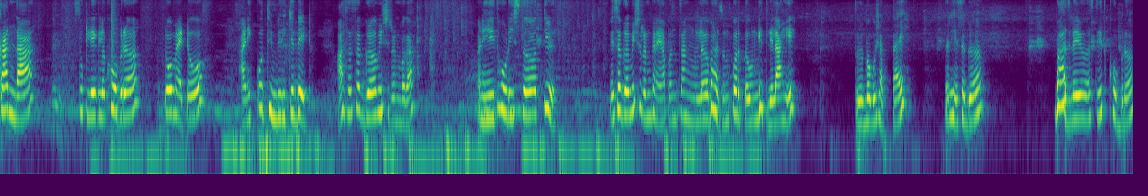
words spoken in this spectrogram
कांदा सुकलेलं खोबरं टोमॅटो आणि कोथिंबिरीचे देठ. असं सगळं मिश्रण बघा. आणि थोडीसं तीळ. हे सगळं मिश्रण का नाही आपण चांगलं भाजून परतवून घेतलेलं आहे. तुम्ही बघू शकताय. तर हे सगळं भाजलं व्यवस्थित खोबरं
